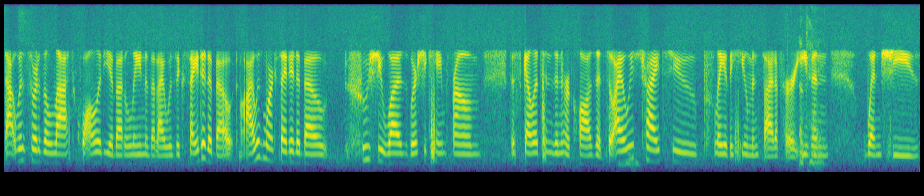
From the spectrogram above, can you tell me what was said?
that was sort of the last quality about Elena that I was excited about. I was more excited about who she was, where she came from, the skeletons in her closet. So I always try to play the human side of her, even when she's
